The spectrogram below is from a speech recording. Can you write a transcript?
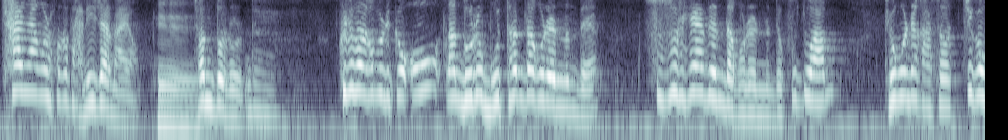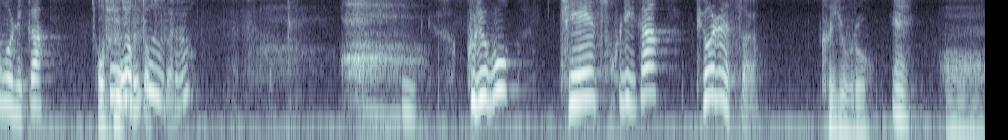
찬양을 하러 다니잖아요. 예. 전도를. 그러다가 보니까 어, 나 노래 못 한다고 그랬는데 수술해야 된다고 그랬는데 후두암 병원에 가서 찍어 보니까 없으셨어요? 흔적도 없어요. 음. 그리고 제 소리가 변했어요. 그 이후로. 예. 어.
